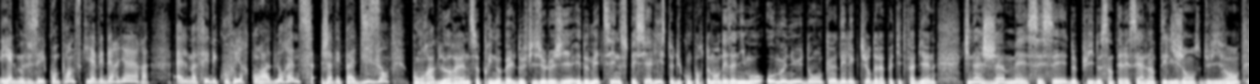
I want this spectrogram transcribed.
Et elle me faisait comprendre ce qu'il y avait derrière. Elle m'a fait découvrir Konrad Lorenz. J'avais pas dix ans. Konrad Lorenz, prix Nobel de physiologie et de médecine, spécialiste du comportement des animaux, au menu donc des lectures de la petite Fabienne, qui n'a jamais cessé depuis de s'intéresser à l'intelligence du vivant. Mm.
